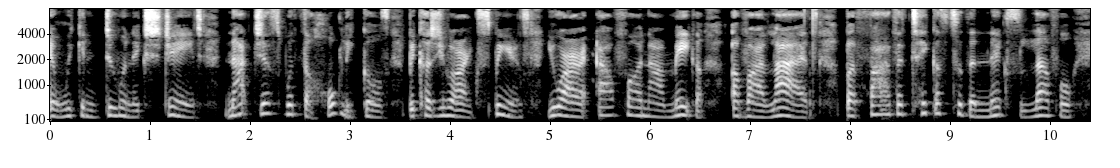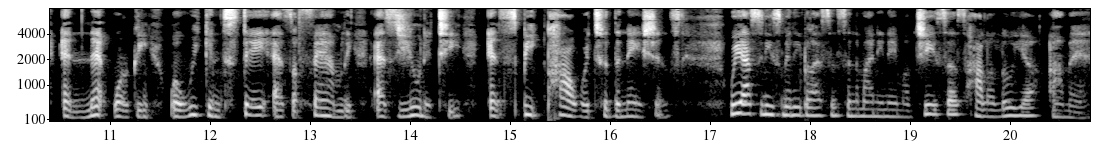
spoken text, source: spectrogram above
and we can do an exchange, not just with the Holy Ghost, because you are experienced. You are Alpha and Omega of our lives. But Father, take us to the next level and networking where we can stay as a family, as unity, and speak power to the nations. We ask these many blessings in the mighty name of Jesus. Hallelujah. Amen.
